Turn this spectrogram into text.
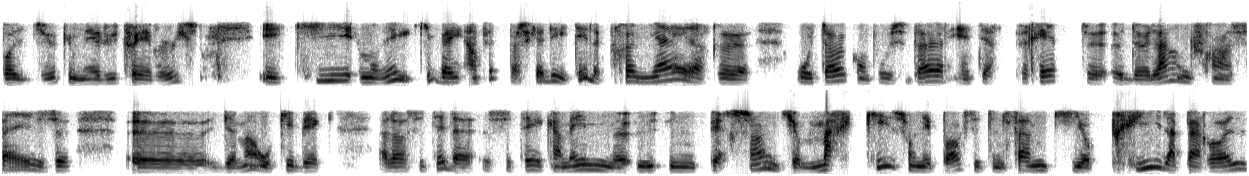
Bolduc, Mary Travers, et qui, qui ben, en fait, parce qu'elle a été la première euh, auteur, compositeur, interprète de langue française, euh, évidemment, au Québec. Alors, c'était, quand même une, personne qui a marqué son époque. C'est une femme qui a pris la parole.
